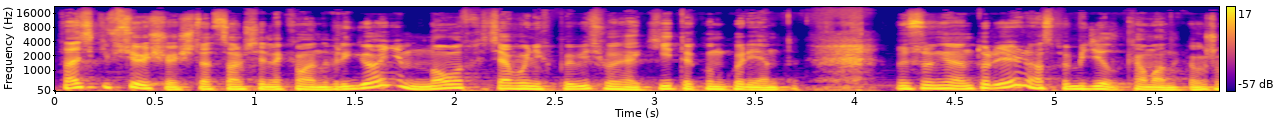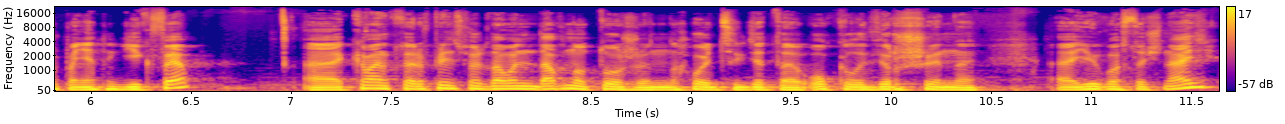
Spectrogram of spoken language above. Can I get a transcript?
Фнатики все еще считают самой сильной командой в регионе, но вот хотя бы у них появились какие-то конкуренты. Ну, собственно говоря, на турнире у нас победила команда, как уже понятно, Geekfam. Команда, которая, в принципе, уже довольно давно тоже находится где-то около вершины Юго-Восточной Азии.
